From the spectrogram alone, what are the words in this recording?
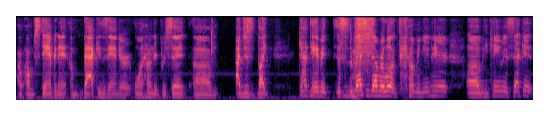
I'm, I'm stamping it. I'm backing Xander 100%. Um, I just like, God damn it, this is the best he's ever looked coming in here. Um, he came in second,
